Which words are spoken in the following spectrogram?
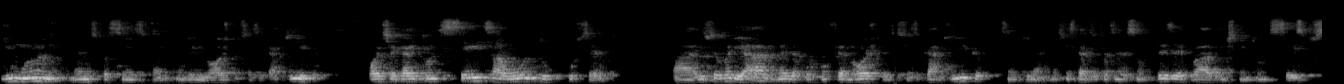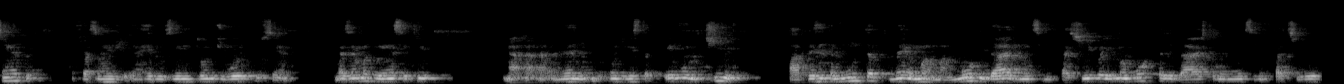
de um ano né, nos pacientes com, com diagnóstico de insuficiência cardíaca pode chegar em torno de 6 a 8%. Ah, isso é variável, né, de acordo com o fenótipo da insuficiência cardíaca, sendo que na insuficiência cardíaca, a fração preservada, a gente tem em torno de 6%, a fração reduzida em torno de 8%. Mas é uma doença que, né, do ponto de vista evolutivo, apresenta muita, né, uma, uma morbidade muito significativa e uma mortalidade também muito significativa,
